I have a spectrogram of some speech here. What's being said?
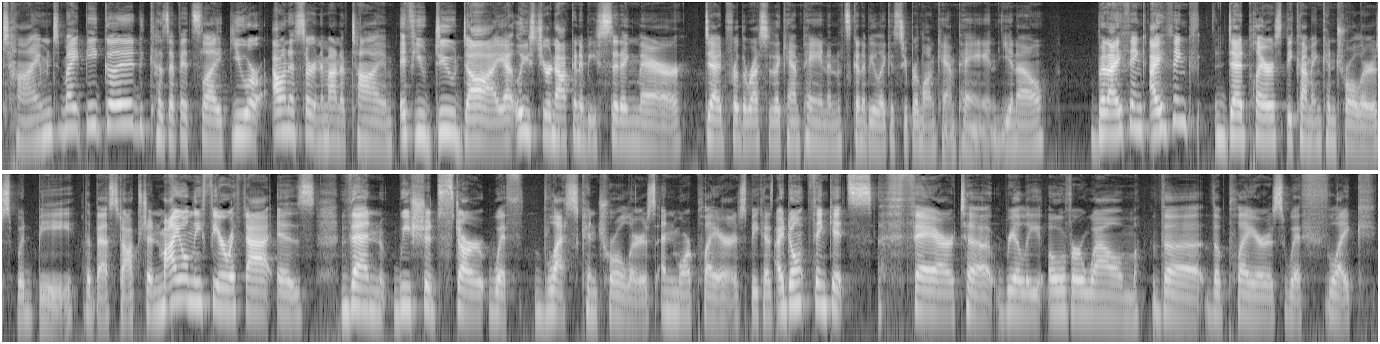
timed might be good because if it's like you are on a certain amount of time, if you do die, at least you're not going to be sitting there dead for the rest of the campaign and it's going to be like a super long campaign, you know? But I think I think dead players becoming controllers would be the best option. My only fear with that is then we should start with less controllers and more players because I don't think it's fair to really overwhelm the the players with like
